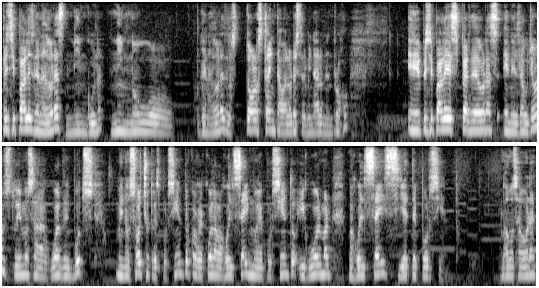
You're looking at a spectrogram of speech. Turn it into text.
Principales ganadoras, ninguna, ni no hubo ganadoras, de los, todos los 30 valores terminaron en rojo. Eh, principales perdedoras en el Dow Jones tuvimos a Walgreens Boots menos 8,3%, Coca-Cola bajó el 6,9% y Walmart bajó el 6,7%. Vamos ahora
